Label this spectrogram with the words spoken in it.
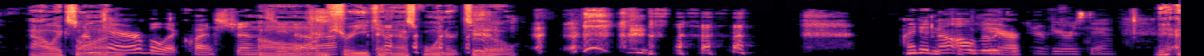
Alex on. I'm terrible at questions. Oh, you know. I'm sure you can ask one or two. I didn't. Not all really good interviewers, Dan. Yeah.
